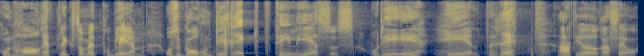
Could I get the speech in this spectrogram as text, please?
Hon har ett, liksom ett problem och så går hon direkt till Jesus. Och det är helt rätt att göra så.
